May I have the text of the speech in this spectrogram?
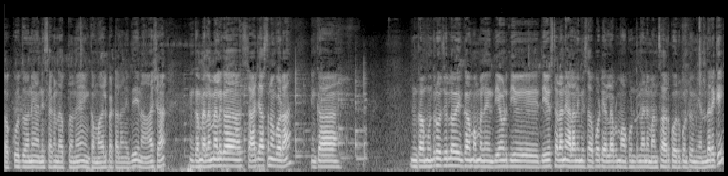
తక్కువతోనే అన్ని సెకండ్ హాఫ్తోనే ఇంకా మొదలు పెట్టాలనేది నా ఆశ. ఇంకా మెల్లమెల్లగా స్టార్ట్ చేస్తున్నాం కూడా. ఇంకా ఇంకా ముందు రోజుల్లో ఇంకా మమ్మల్ని దేవుడు దీ దీవిస్తాడని అలానే మీ సపోర్ట్ ఎల్లప్పుడు మాకు ఉంటుందని మనసారు కోరుకుంటూ మీ అందరికీ.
